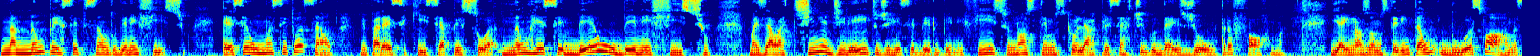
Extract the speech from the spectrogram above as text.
na não percepção do benefício. Essa é uma situação. Me parece que se a pessoa não recebeu o benefício, mas ela tinha direito de receber o benefício, nós temos que olhar para esse artigo 10 de outra forma. E aí nós vamos ter então duas formas.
